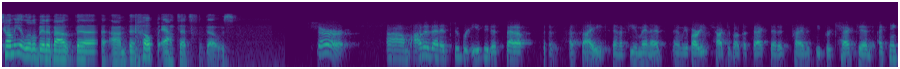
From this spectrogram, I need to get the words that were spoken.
Tell me a little bit about the um, the help assets with those. Sure. Um, other than it's super easy to set up a site in a few minutes, and we've already talked about the fact that it's privacy protected. I think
